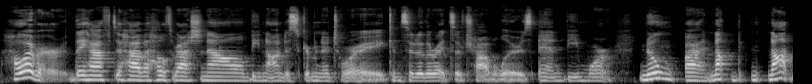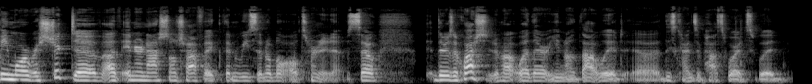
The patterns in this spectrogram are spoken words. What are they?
However, they have to have a health rationale, be non-discriminatory, consider the rights of travelers, and be more no uh, not not be more restrictive of international traffic than reasonable alternatives. So there's a question about whether you know that would uh, these kinds of passports would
